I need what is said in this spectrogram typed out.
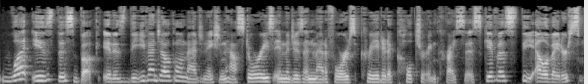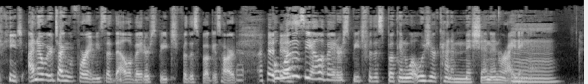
What is this book? It is The Evangelical Imagination How Stories, Images, and Metaphors Created a Culture in Crisis. Give us the elevator speech. I know we were talking before and you said the elevator speech for this book is hard. But what is the elevator speech for this book and what was your kind of mission in writing mm. it?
